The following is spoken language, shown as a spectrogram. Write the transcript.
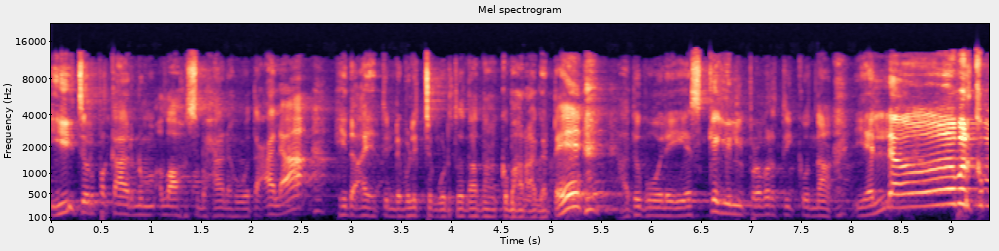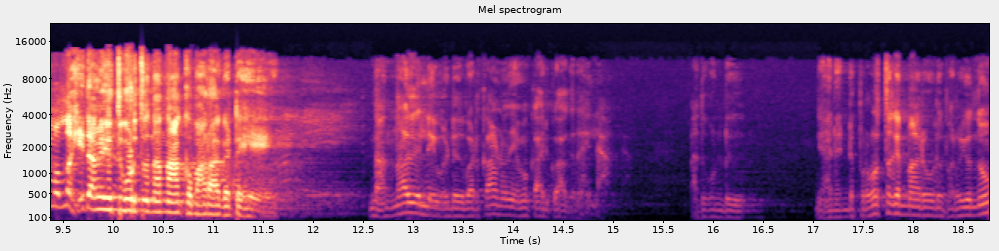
ഈ ചെറുപ്പക്കാരനും അള്ളാഹു സുബാനഹു തആല ഹിദായത്തിന്റെ വെളിച്ചം കൊടുത്ത് നന്നാക്കുമാറാകട്ടെ. അതുപോലെ എസ് കെയിൽ പ്രവർത്തിക്കുന്ന എല്ലാവർക്കും അല്ല ഹിദായത്ത് കൊടുത്ത് നന്നാക്കുമാറാകട്ടെ. നന്നാകല്ലേ വേണ്ടത്? വടക്കാണെന്ന് നമുക്കാർക്കും ആഗ്രഹമില്ല. അതുകൊണ്ട് ഞാൻ എന്റെ പ്രവർത്തകന്മാരോട് പറയുന്നു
